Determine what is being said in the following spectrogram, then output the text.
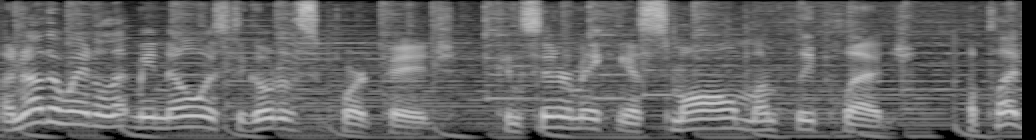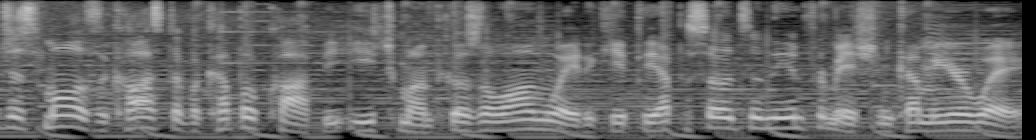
Another way to let me know is to go to the support page. Consider making a small monthly pledge. A pledge as small as the cost of a cup of coffee each month goes a long way to keep the episodes and the information coming your way.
